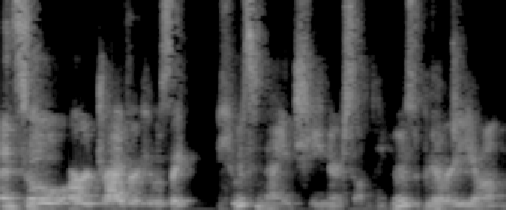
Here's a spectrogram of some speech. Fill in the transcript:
And so our driver, he was like, he was 19 or something. He was very young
